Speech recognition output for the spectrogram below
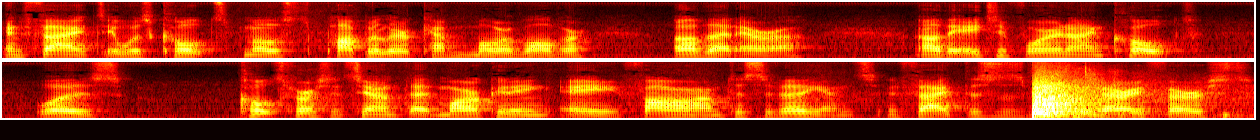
in fact, it was Colt's most popular cap and ball revolver of that era. Uh, the 1849 Colt was Colt's first attempt at marketing a firearm to civilians. In fact, this is the very first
